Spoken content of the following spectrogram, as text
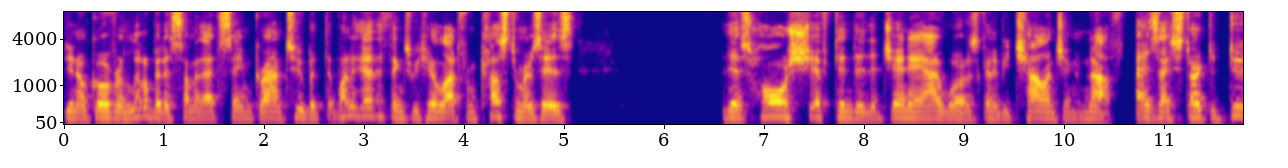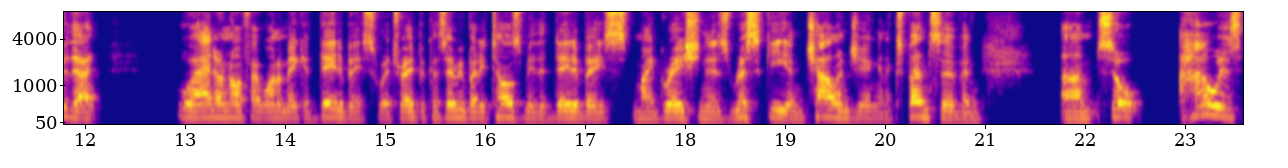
you know, go over a little bit of some of that same ground too. But the, one of the other things we hear a lot from customers is this whole shift into the Gen AI world is going to be challenging enough. As I start to do that, well, I don't know if I want to make a database switch, right? Because everybody tells me the database migration is risky and challenging and expensive. And um, so, how is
